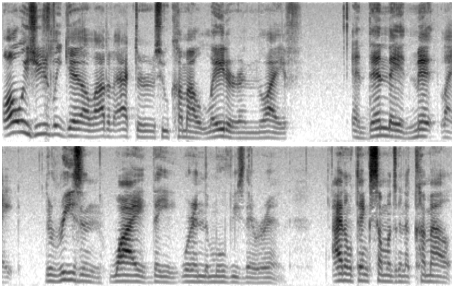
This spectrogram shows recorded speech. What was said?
always usually get a lot of actors who come out later in life and then they admit like the reason why they were in the movies they were in. I don't think someone's going to come out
